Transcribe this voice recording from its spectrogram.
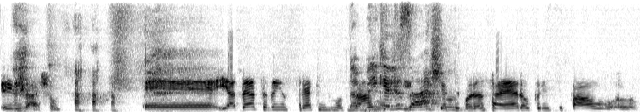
Eles acham. é, e até também os trackings mostravam que, eles que, acham. que a segurança era o principal,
